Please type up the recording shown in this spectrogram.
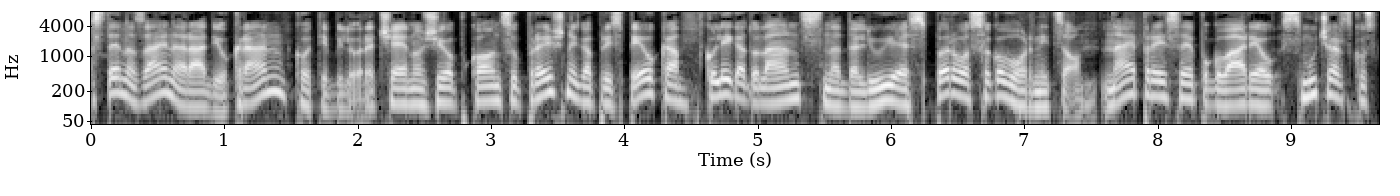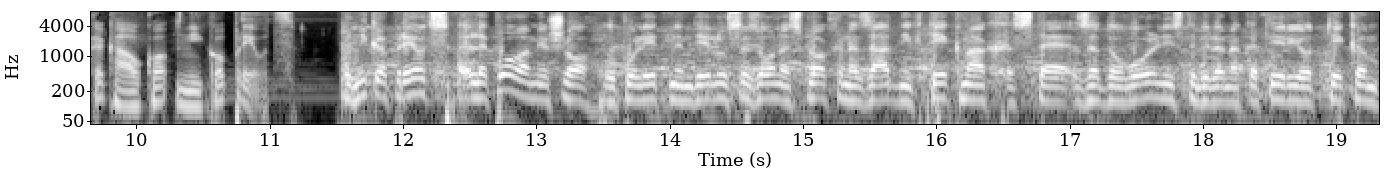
Ste nazaj na Radio Kran, kot je bilo rečeno že ob koncu prejšnjega prispevka, kolega Dolanc nadaljuje s prvo sogovornico. Najprej se je pogovarjal s mučarsko skakavko Niko Prevc. Nika Prevc, lepo vam je šlo v poletnem delu sezone, sploh na zadnjih tekmah. Ste zadovoljni, ste bili na kateri od tekem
